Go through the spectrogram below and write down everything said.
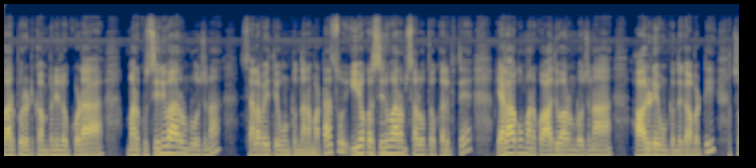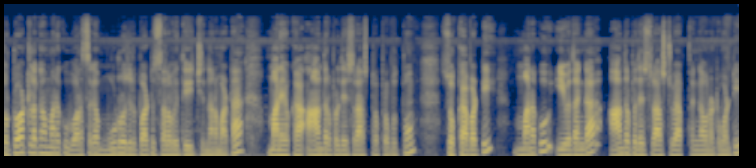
కార్పొరేట్ కంపెనీలకు కూడా మనకు శనివారం రోజున సెలవు అయితే ఉంటుందన్నమాట. సో ఈ యొక్క శనివారం సెలవుతో కలిపితే ఎలాగో మనకు ఆదివారం రోజున హాలిడే ఉంటుంది కాబట్టి సో టోటల్గా మనకు వరుసగా మూడు రోజుల పాటు సెలవు అయితే ఇచ్చిందనమాట మన యొక్క ఆంధ్రప్రదేశ్ రాష్ట్ర ప్రభుత్వం. సో కాబట్టి మనకు ఈ విధంగా ఆంధ్రప్రదేశ్ రాష్ట్ర వ్యాప్తంగా ఉన్నటువంటి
